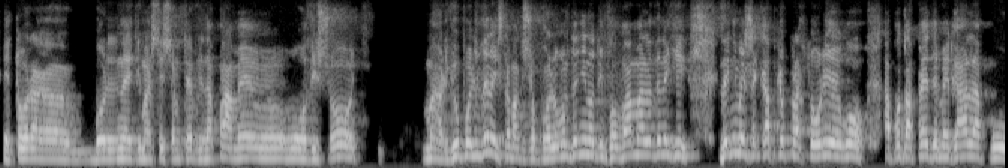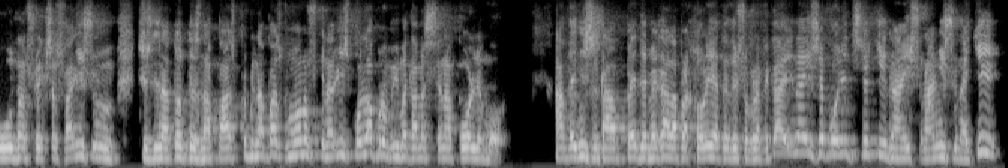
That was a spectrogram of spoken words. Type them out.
Ε, τώρα μπορεί να ετοιμαστεί Σεπτέμβρη να πάμε. Οδυσσό, Μαριούπολη δεν έχει σταματήσει ο πόλεμος. Δεν είναι ότι φοβάμαι, αλλά δεν, έχει, δεν είμαι σε κάποιο πρακτορείο εγώ από τα πέντε μεγάλα που να σου εξασφαλίσουν τις δυνατότητες να πας. Πρέπει να πας μόνος σου και να λύσεις πολλά προβλήματα μέσα σε ένα πόλεμο. Αν δεν είσαι στα πέντε μεγάλα πρακτορεία τα δισογραφικά ή να είσαι πολίτη εκεί. Να ήσουν, αν ήσουν εκεί,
